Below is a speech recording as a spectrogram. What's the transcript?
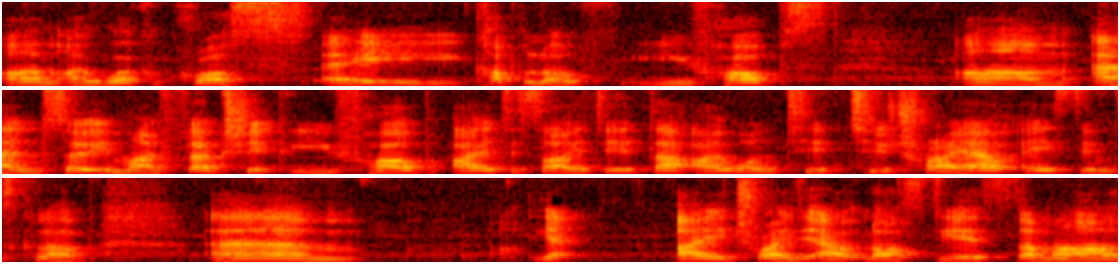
um, I work across a couple of youth hubs. Um, and so in my flagship youth hub, I decided that I wanted to try out a Sims club. Um, yeah, I tried it out last year summer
